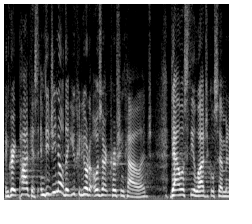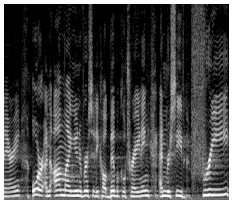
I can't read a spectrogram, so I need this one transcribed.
and great podcasts. And did you know that you could go to Ozark Christian College, Dallas Theological Seminary, or an online university called Biblical Training and receive free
